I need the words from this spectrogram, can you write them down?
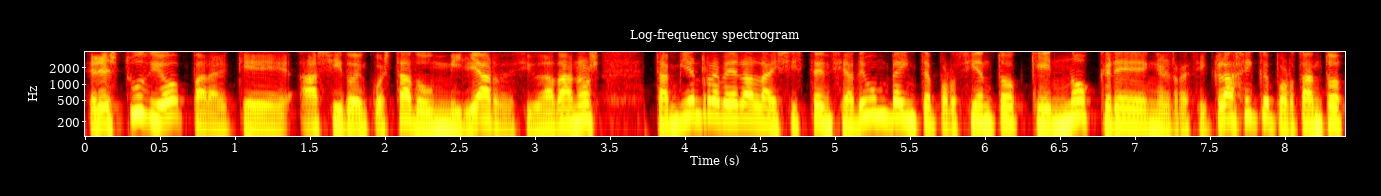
El estudio, para el que ha sido encuestado un millar de ciudadanos, también revela la existencia de un 20% que no cree en el reciclaje y que, por tanto,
